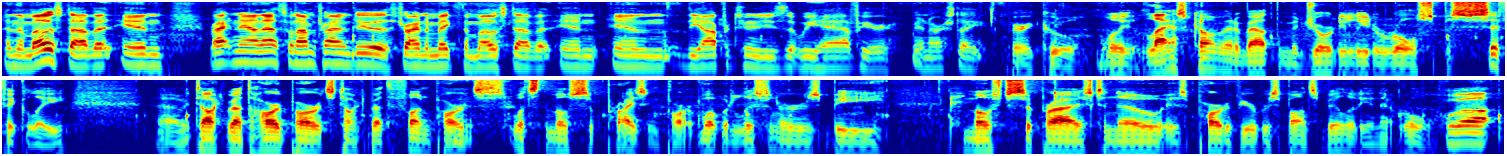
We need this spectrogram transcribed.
and the most of it. And right now, that's what I'm trying to do is trying to make the most of it and and the opportunities that we have here in our state. Very cool. Well, last comment about the majority leader role specifically. Uh, we talked about the hard parts, talked about the fun parts. What's the most surprising part? What would listeners be most surprised to know is part of your responsibility in that role? Well,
